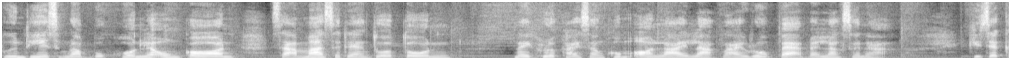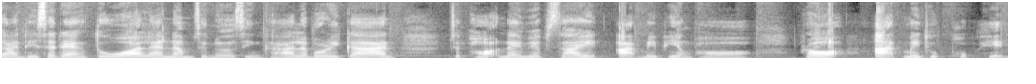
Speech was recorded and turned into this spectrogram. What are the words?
พื้นที่สำหรับบุคคลและองค์กร สามารถแสดงตัวตน ในเครือข่ายสังคมออนไลน์หลากหลายรูปแบบและลักษณะ กิจการที่แสดงตัวและนำเสนอสินค้าและบริการ เฉพาะในเว็บไซต์อาจไม่เพียงพอ เพราะอาจไม่ถูกพบเห็น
